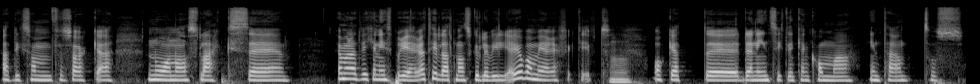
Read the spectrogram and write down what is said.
Att liksom försöka nå någon slags, eh, jag menar att vi kan inspirera till att man skulle vilja jobba mer effektivt. Mm. Och att eh, den insikten kan komma internt hos,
